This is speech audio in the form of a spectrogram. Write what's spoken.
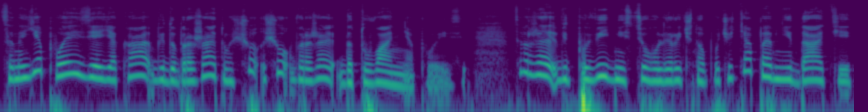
Це не є поезія, яка відображає, тому що що виражає датування поезії. Це виражає відповідність цього ліричного почуття певній даті,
